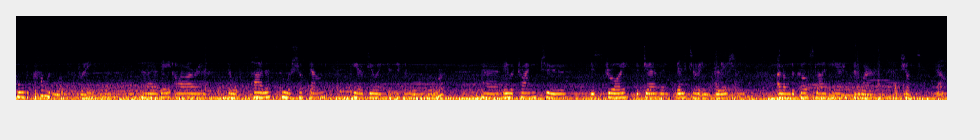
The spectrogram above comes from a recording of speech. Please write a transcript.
call the Commonwealth graves uh, they are uh, the pilots who were shot down here during the Second World War. Uh, they were trying to destroy the German military installations along the coastline here and were shot down.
